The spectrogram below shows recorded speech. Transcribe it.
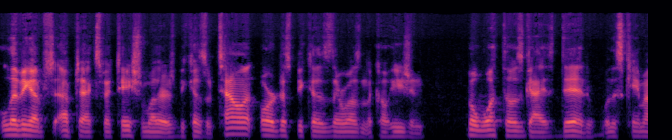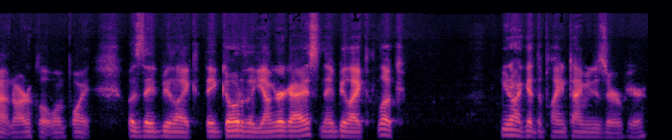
living up to, up to expectation, whether it was because of talent or just because there wasn't the cohesion. But what those guys did, well, this came out in an article at one point, was they'd be like, they'd go to the younger guys and they'd be like, look, you don't get the playing time you deserve here.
